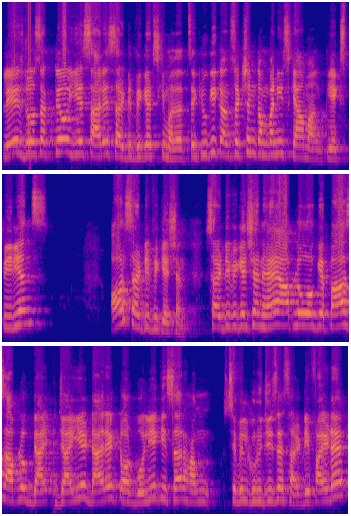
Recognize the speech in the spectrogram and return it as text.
प्लेस्ड हो सकते हो ये सारे सर्टिफिकेट्स की मदद से, क्योंकि कंस्ट्रक्शन कंपनीज़ क्या मांगती है? एक्सपीरियंस और सर्टिफिकेशन सर्टिफिकेशन है आप लोगों के पास, आप लोग जाइए डायरेक्ट और बोलिए कि, सर, हम सिविल गुरुजी से सर्टिफाइड है,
